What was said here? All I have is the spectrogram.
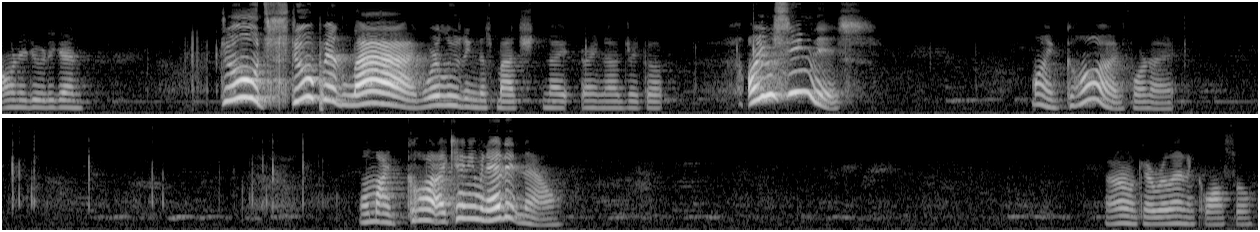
I want to do it again. Dude, stupid lag. We're losing this match tonight, right now, Jacob. Are you seeing this? My God, Fortnite. Oh my God, I can't even edit now. I don't care, we're landing Colossal.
